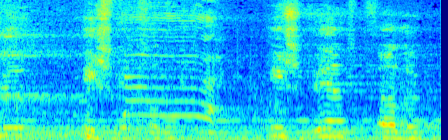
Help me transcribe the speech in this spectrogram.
Flügel. Ich werd verrückt. Ich werd verrückt.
